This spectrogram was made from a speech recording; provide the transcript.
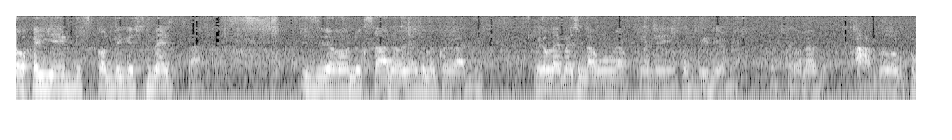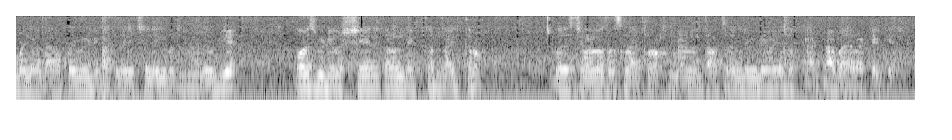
तो भाई, ये डिस्कालिफिकेशन मैच था। इसलिए और नुकसान हो गया, चलो कोई बात नहीं। अगला मैच लाऊँगा आपके लिए कुछ वीडियो में। तब तक आप लोगों को कमेंट में बताना, कोई वीडियो लगी अच्छी लगी बस जो भी है। और इस वीडियो को शेयर करो देख कर लाइक करो। और इस चैनल को सब्सक्राइब करो। मैं मिलता हूँ आपसे अगली वीडियो में, जब तक tata bye bye take care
